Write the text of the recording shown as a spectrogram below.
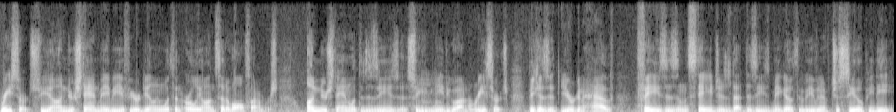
research so you understand maybe if you're dealing with an early onset of Alzheimer's, understand what the disease is. So you need to go out and research because it, you're going to have phases and stages that disease may go through, even if it's just COPD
